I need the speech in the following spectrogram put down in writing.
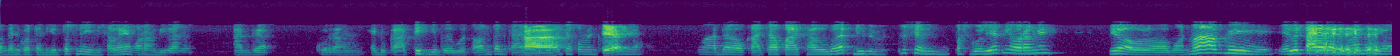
konten-konten YouTube nih misalnya yang orang bilang agak kurang edukatif gitu gue tonton kan Ah, baca komen-komennya waduh kacau-kacau banget gitu. Terus yang pas gue lihat nih orangnya ya Allah mohon maaf nih. Ya lu tahu lah gimana nih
